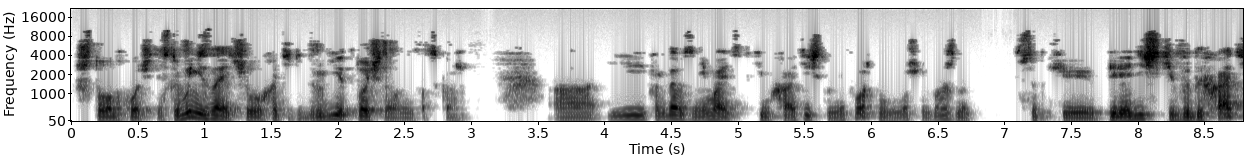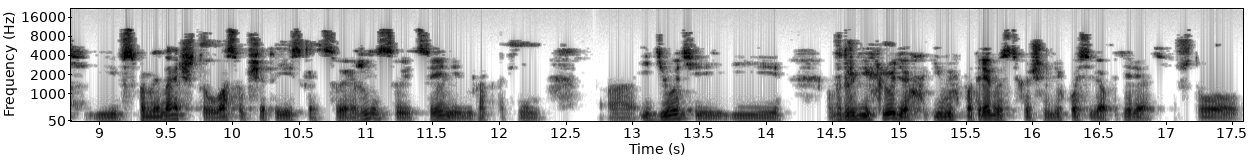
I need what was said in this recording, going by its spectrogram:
что он хочет. Если вы не знаете, чего вы хотите, другие точно вам не подскажут. А, и когда вы занимаетесь таким хаотичным нетворкингом, очень важно все-таки периодически выдыхать и вспоминать, что у вас вообще-то есть какая-то своя жизнь, свои цели, и вы как-то к ним а, идете, и в других людях и в их потребностях очень легко себя потерять, что,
